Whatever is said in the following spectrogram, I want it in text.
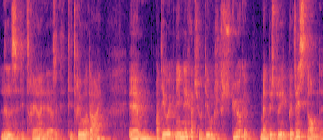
ledelse, det driver, altså det, det driver dig. Øhm, og det er jo ikke negativt, det er jo en styrke, men hvis du ikke er bevidst om det,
